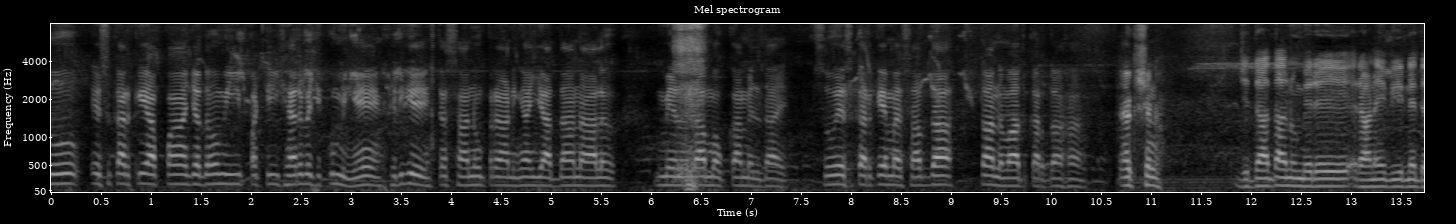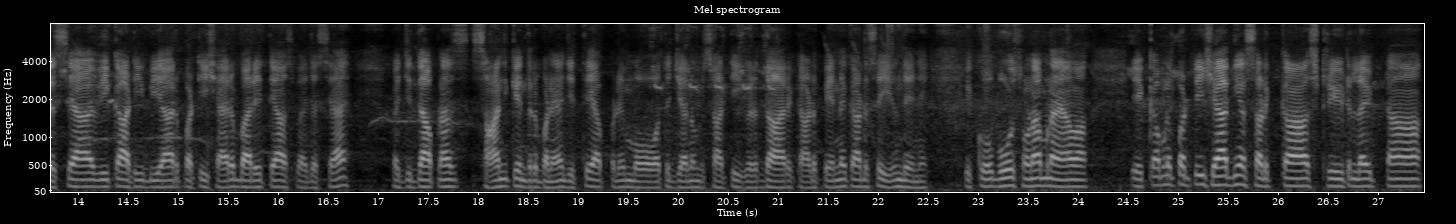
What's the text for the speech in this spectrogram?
ਤੋ ਇਸ ਕਰਕੇ ਆਪਾਂ ਜਦੋਂ ਵੀ ਪੱਟੀ ਸ਼ਹਿਰ ਵਿੱਚ ਘੁੰਮੀਏ, ਫਿਰੀਏ, ਤਾਂ ਸਾਨੂੰ ਪੁਰਾਣੀਆਂ ਯਾਦਾਂ ਨਾਲ ਮਿਲਣ ਦਾ ਮੌਕਾ ਮਿਲਦਾ ਹੈ। ਸੋ ਇਸ ਕਰਕੇ ਮੈਂ ਸਭ ਦਾ ਧੰਨਵਾਦ ਕਰਦਾ ਹਾਂ। ਐਕਸ਼ਨ। ਜਿੱਦਾਂ ਤੁਹਾਨੂੰ ਮੇਰੇ ਰਾਣੇ ਵੀਰ ਨੇ ਦੱਸਿਆ ਵੀ ਘਾਟੀ ਬਾਜ਼ਾਰ ਪੱਟੀ ਸ਼ਹਿਰ ਬਾਰੇ ਇਤਿਹਾਸ ਬਾਰੇ ਦੱਸਿਆ ਹੈ। ਪਰ ਜਿੱਦਾਂ ਆਪਣਾ ਸਾਂਝ ਕੇਂਦਰ ਬਣਿਆ ਜਿੱਥੇ ਆਪਣੇ ਮੌਤ, ਜਨਮ, certificate, Aadhaar card, pin card ਸਹੀ ਹੁੰਦੇ ਨੇ, ਇੱਕ ਉਹ ਬਹੁਤ ਸੋਹਣਾ ਬਣਾਇਆ ਵਾ। ਇੱਕ ਆਪਣੇ ਪੱਟੀ ਸ਼ਹਿਰ ਦੀਆਂ ਸੜਕਾਂ, ਸਟਰੀਟ ਲਾਈਟਾਂ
